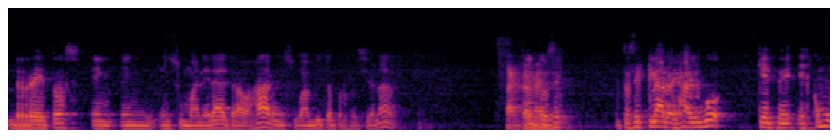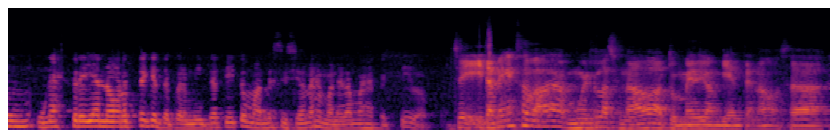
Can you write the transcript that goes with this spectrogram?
retos en, en, en su manera de trabajar, en su ámbito profesional. Exactamente. Entonces, entonces, claro, es algo que te, es como una estrella norte que te permite a ti tomar decisiones de manera más efectiva. Sí, y también esto va muy relacionado a tu medio ambiente, ¿no? O sea,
